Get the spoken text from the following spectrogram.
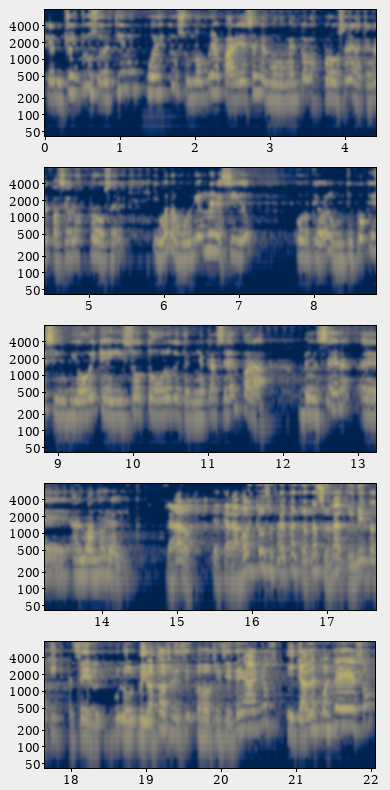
que luchó incluso, él tiene un puesto, su nombre aparece en el monumento a los próceres, aquí en el Paseo de los Próceres, y bueno, muy bien merecido, porque bueno, un tipo que sirvió y que hizo todo lo que tenía que hacer para vencer eh, al bando realista. Claro, el carajo incluso está en el Panteón Nacional, estoy viendo aquí. Es decir, vivió hasta los 87 años y ya después de eso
